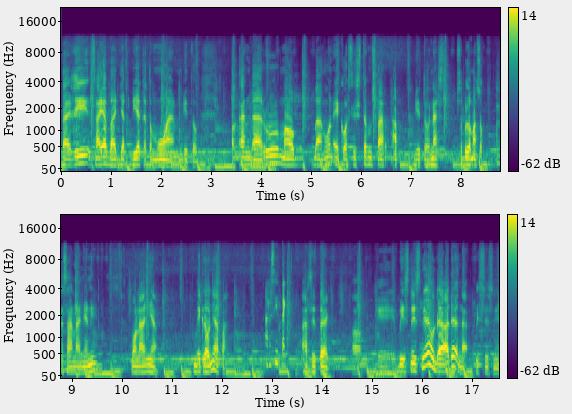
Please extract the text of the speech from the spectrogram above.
tadi saya bajak dia ketemuan gitu. Pekanbaru mau bangun ekosistem startup gitu. Nah, sebelum masuk ke sananya nih mau nanya backgroundnya apa? Arsitek, Arsitek. Oke, bisnisnya udah ada nggak bisnisnya?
